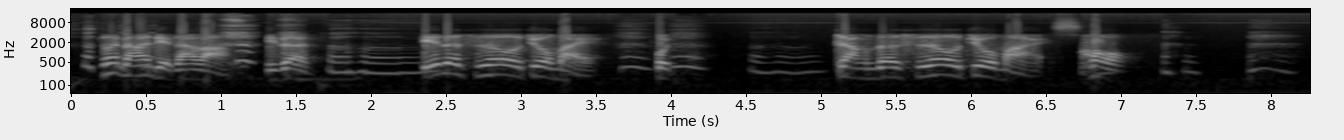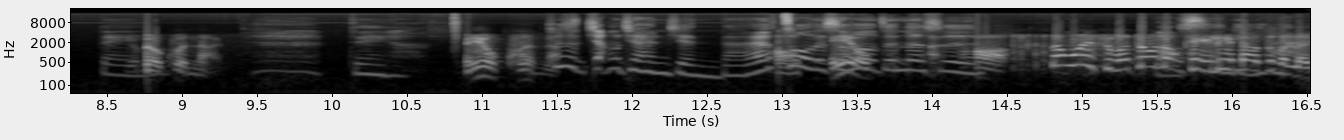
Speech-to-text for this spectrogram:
因为答案简单嘛，李正，跌的时候就买，不呵呵涨的时候就买，哦，对，有没有困难？对呀，没有困难。就。是讲起来很简单，哦做的时候真的是，哦，那为什么周董可以练到这么冷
